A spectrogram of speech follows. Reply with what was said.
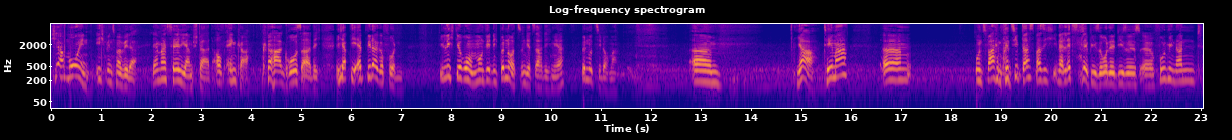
Ja, moin, ich bin's mal wieder. Der Marcel hier am Start, auf Enker. Großartig. Ich habe die App wiedergefunden. Die liegt hier rum und wird nicht benutzt. Und jetzt dachte ich mir, benutze sie doch mal. Ähm, ja, Thema. Ähm, und zwar im Prinzip das, was ich in der letzten Episode dieses äh, fulminant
